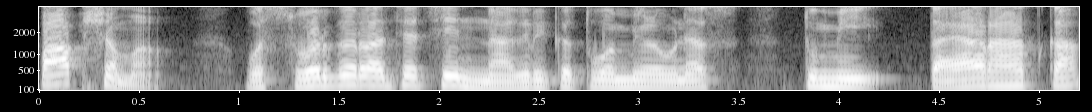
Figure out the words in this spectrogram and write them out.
पापक्षमा व स्वर्ग राज्याचे नागरिकत्व मिळवण्यास तुम्ही तयार आहात का?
